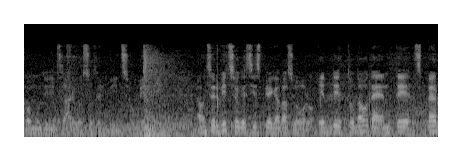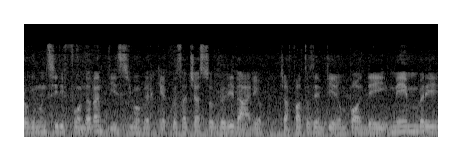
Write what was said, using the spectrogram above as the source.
come utilizzare questo servizio, quindi è un servizio che si spiega da solo e detto da utente spero che non si diffonda tantissimo perché questo accesso prioritario ci ha fatto sentire un po' dei membri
